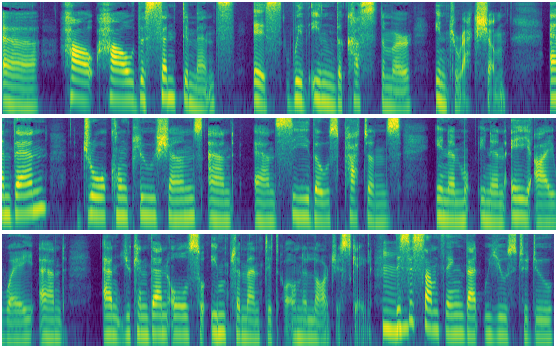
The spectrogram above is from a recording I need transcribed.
uh, how how the sentiments is within the customer interaction, and then draw conclusions and and see those patterns in a in an AI way and and you can then also implement it on a larger scale. This is something that we used to do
